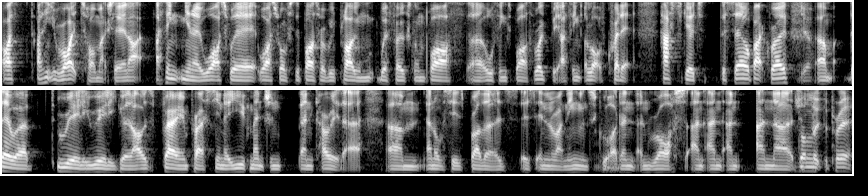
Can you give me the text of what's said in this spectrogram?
I, I think you're right, Tom. Actually, and I, I think you know, whilst we're whilst we're obviously the Bath Rugby plug and we're focused on Bath, uh, all things Bath Rugby, I think a lot of credit has to go to the Sale back row. Yeah. Um, they were really, really good. I was very impressed. You know, you've mentioned Ben Curry there, um, and obviously his brother is, is in and around the England squad, and, and Ross and and and and uh, Jean Luc du Preez,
